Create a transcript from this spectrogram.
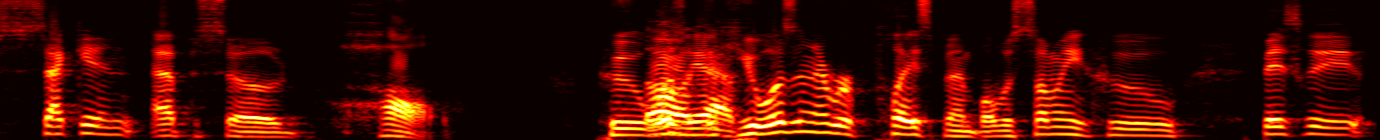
second episode Hall, who Oh, was, yeah. he wasn't a replacement, but was somebody who basically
